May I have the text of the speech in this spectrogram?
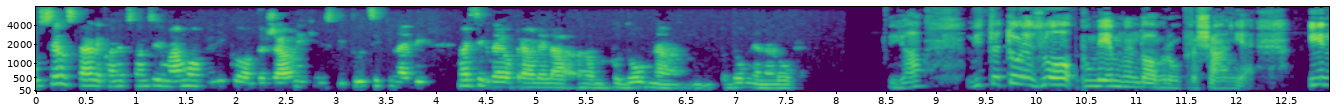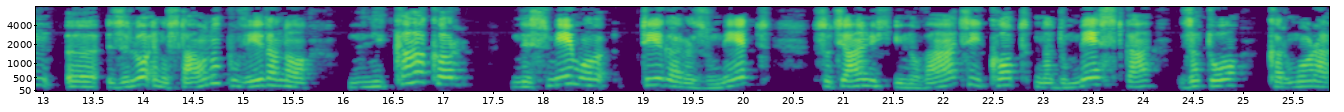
vse ostale, konec koncev imamo veliko državnih institucij, ki naj bi marsikdaj opravljala um, podobna, podobne naloge. Ja, vidite, to je zelo pomembno in dobro vprašanje. In uh, zelo enostavno povedano, nikakor ne smemo tega razumeti, socialnih inovacij, kot nadomestka za to, kar mora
